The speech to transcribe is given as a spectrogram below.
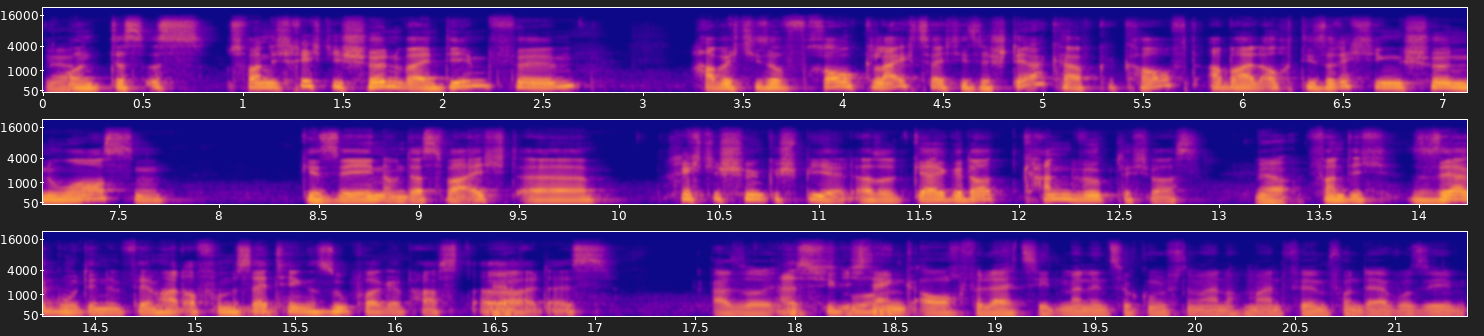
Ja. Und das ist, das fand ich richtig schön, weil in dem Film habe ich dieser Frau gleichzeitig diese Stärke abgekauft, aber halt auch diese richtigen schönen Nuancen gesehen und das war echt äh, richtig schön gespielt. Also Gal Gadot kann wirklich was. Ja, Fand ich sehr gut in dem Film, hat auch vom Setting super gepasst. Also Ja. halt als also als ich, ich denke auch, vielleicht sieht man in Zukunft mal noch mal einen Film von der, wo sie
